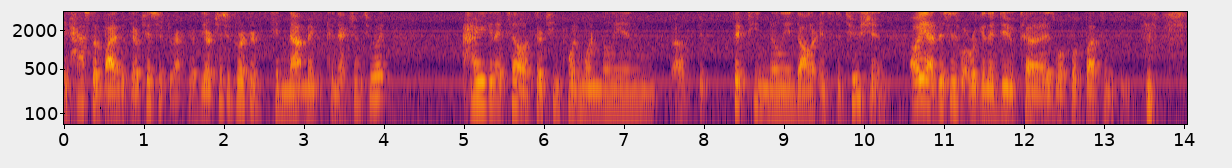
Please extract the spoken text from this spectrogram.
It has to vibe with the artistic director. If the artistic director cannot make a connection to it, how are you going to tell a 13.1 million, uh, fif- 15 million dollar institution? Oh yeah, this is what we're going to do because we'll put butts in seats.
